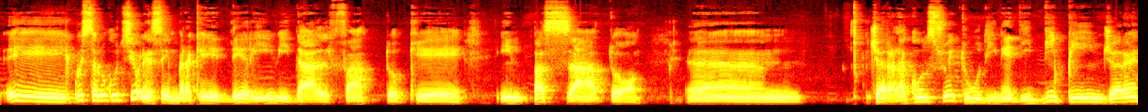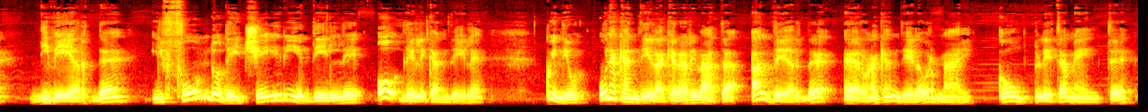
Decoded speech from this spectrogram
E questa locuzione sembra che derivi dal fatto che in passato ehm, c'era la consuetudine di dipingere di verde il fondo dei ceri e delle o delle candele. Quindi una candela che era arrivata al verde era una candela ormai completamente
